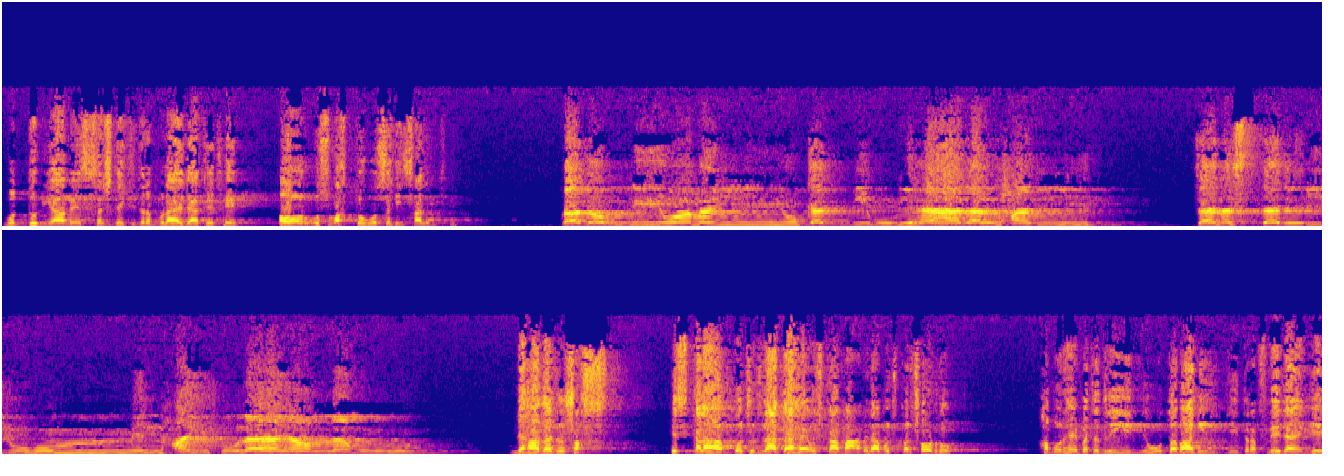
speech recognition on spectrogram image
وہ دنیا میں سجدے کی طرف بلائے جاتے تھے اور اس وقت تو وہ صحیح سالم تھے۔ فذرني ومن يكذب بهذا الحديث سنستدرجهم من حيث لا يعلمون۔ لہذا جو شخص اس کلام کو جھٹلاتا ہے اس کا معاملہ مجھ پر چھوڑ دو۔ ہم انہیں بتدریج یوں تباہی کی طرف لے جائیں گے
